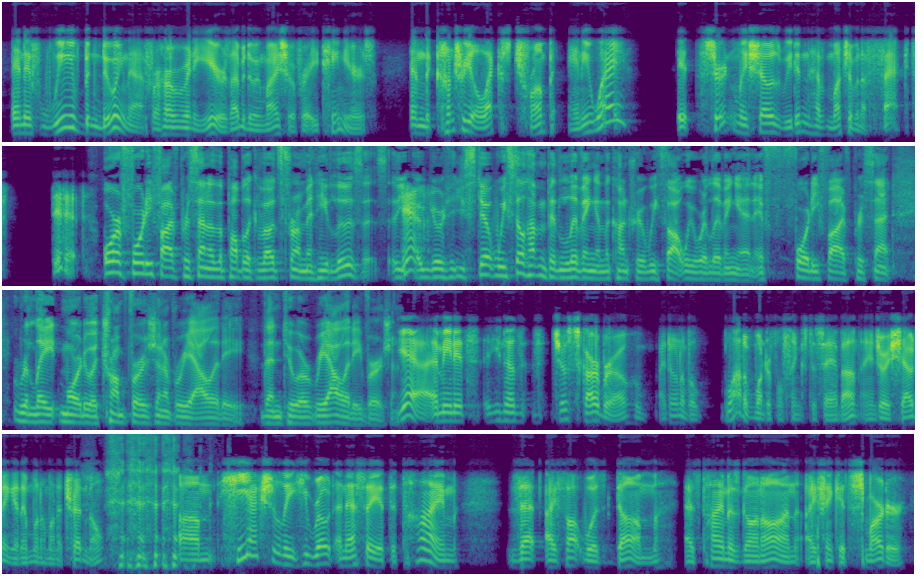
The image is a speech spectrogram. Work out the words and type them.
And if we've been doing that for however many years, I've been doing my show for 18 years, and the country elects Trump anyway, it certainly shows we didn't have much of an effect did it. Or 45% of the public votes for him and he loses. Yeah. You, you still, we still haven't been living in the country we thought we were living in if 45% relate more to a Trump version of reality than to a reality version. Yeah. I mean, it's, you know, Joe Scarborough, who I don't have a lot of wonderful things to say about. I enjoy shouting at him when I'm on a treadmill. um, he actually, he wrote an essay at the time that I thought was dumb. As time has gone on, I think it's smarter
